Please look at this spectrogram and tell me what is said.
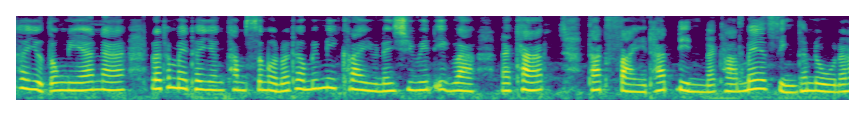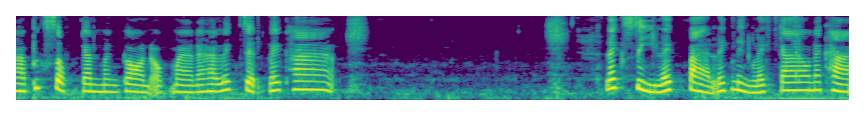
เธออยู่ตรงนี้นะ แล้วทำไมเธอยังทำเสมือนว่าเธอไม่มีใครอยู่ในชีวิตอีกล่ะนะคะธาตุไฟธาตุดินนะคะ เมษสิงธนูนะคะพฤกษบกันมังกรออกมานะคะ เลขเจ็ดเลขห้าเลขสี่เลขแปดเลขหนึ่งเลขเก้านะคะ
